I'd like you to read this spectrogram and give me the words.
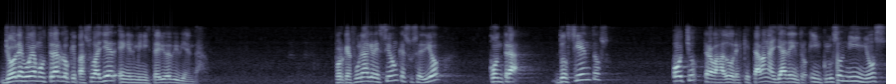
Yo les voy a mostrar lo que pasó ayer en el Ministerio de Vivienda. Porque fue una agresión que sucedió contra 208 trabajadores que estaban allá adentro, incluso niños,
